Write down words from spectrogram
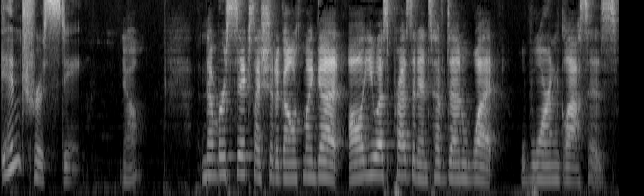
Interesting. Yeah. Number six, I should have gone with my gut. All U.S. presidents have done what? Worn glasses.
